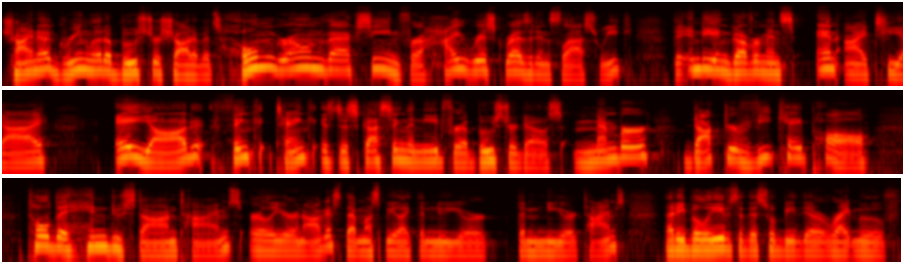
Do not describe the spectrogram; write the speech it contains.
China greenlit a booster shot of its homegrown vaccine for high risk residents last week. The Indian government's NITI Aayog think tank is discussing the need for a booster dose. Member Dr. VK Paul told the Hindustan Times earlier in August, that must be like the New York the New York Times, that he believes that this would be the right move.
